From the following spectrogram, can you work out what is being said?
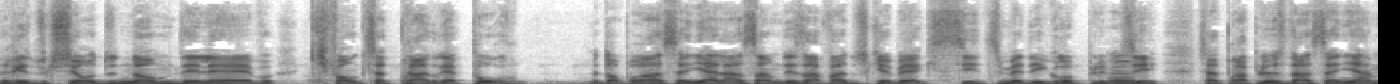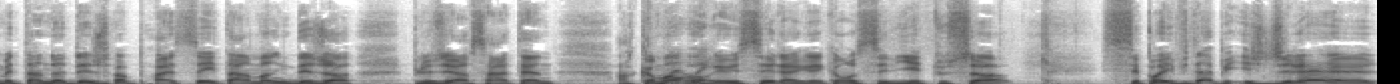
de réduction du nombre d'élèves qui font que ça te prendrait pour mettons, pour enseigner à l'ensemble des enfants du Québec, si tu mets des groupes plus petits, mm. ça te prend plus d'enseignants, mais tu en as déjà pas assez, t'en manques déjà plusieurs centaines. Alors, comment on va réussir à réconcilier tout ça? C'est pas évident. Puis je dirais, euh,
